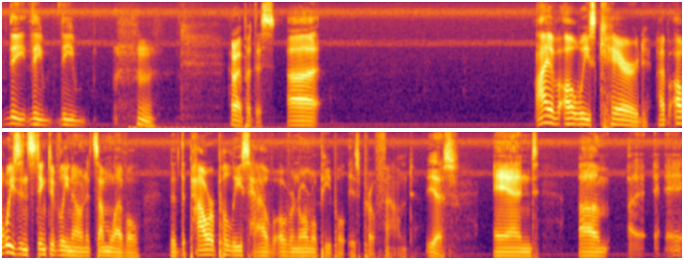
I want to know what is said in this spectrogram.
the the the hmm, how do I put this? Uh, I have always cared. I've always instinctively known at some level that the power police have over normal people is profound. Yes. And um, a,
